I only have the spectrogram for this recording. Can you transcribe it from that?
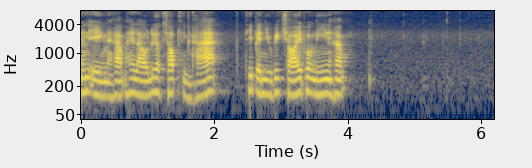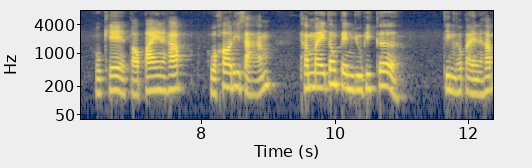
นั่นเองนะครับ ให้เราเลือกช็อปสินค้าที่เป็น u p i c Choice พวกนี้นะครับโอเค ต่อไปนะครับ หัวข้อที่ 3 ทำไมต้องเป็น u p i c k e r จิ้มเข้าไปนะครับ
